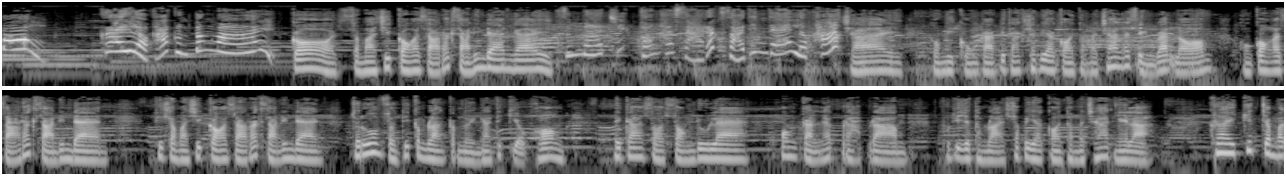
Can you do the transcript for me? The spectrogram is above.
ป้อง ใครเหรอคะคุณต้นไม้ ก็สมาชิกกองอาสารักษาดินแดนไง สมาชิกกองอาสารักษาดินแดนเหรอคะ ใช่เขามีโครงการพิทักษ์ทรัพยากรธรรมชาติและสิ่งแวดล้อม ของกองอาสารักษาดินแดน ที่สมาชิกกองอาสารักษาดินแดน จะร่วมส่วนที่กำลังกับหน่วยงานที่เกี่ยวข้อง ในการสอดส่องดูแล ป้องกันและปราบปราม ผู้ที่จะทำลายทรัพยากรธรรมชาติไงล่ะ ใครคิดจะมา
